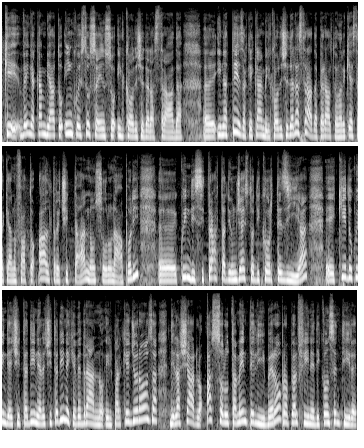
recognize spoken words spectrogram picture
che venga cambiato in questo senso il codice della strada. Eh, in attesa che cambi il codice della strada, peraltro è una richiesta che hanno fatto altre città, non solo Napoli, eh, quindi si tratta di un gesto di cortesia e chiedo quindi ai cittadini e alle cittadine che vedranno il parcheggio rosa di lasciarlo assolutamente libero proprio al fine di consentire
